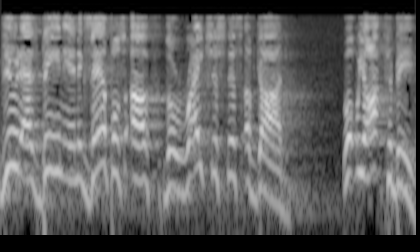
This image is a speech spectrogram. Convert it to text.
viewed as being in examples of the righteousness of God, what we ought to be,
